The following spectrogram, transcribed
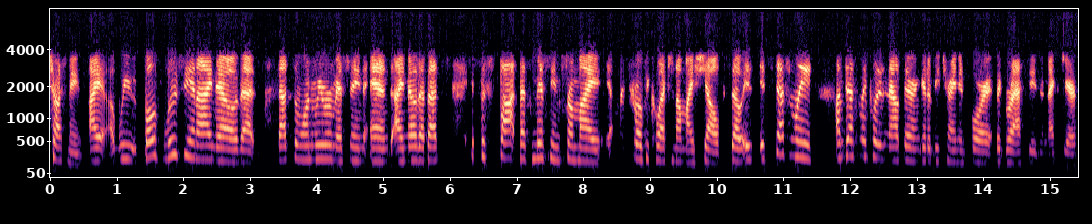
trust me, I we both Lucie and I know that that's the one we were missing, and I know that that's it's the spot that's missing from my trophy collection on my shelf. So it, it's definitely I'm definitely putting it out there and going to be training for the grass season next year.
